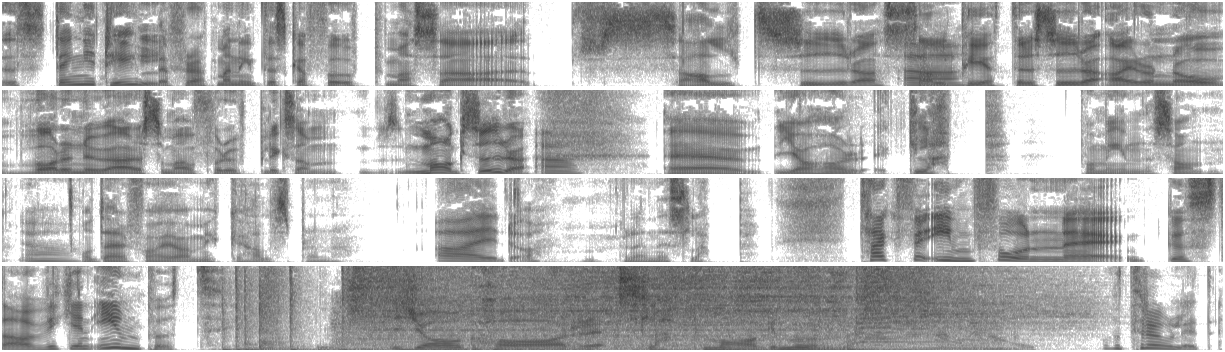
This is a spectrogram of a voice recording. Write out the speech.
eh, stänger till för att man inte ska få upp massa saltsyra, salpetersyra, I don't know vad det nu är som man får upp, liksom magsyra. Ja, Eh, jag har glapp på min sån ja. och därför har jag mycket halsbränna. Aj då. För den är slapp. Tack för infon, eh, Gustav. Vilken input. Jag har slapp magmun. Otroligt.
